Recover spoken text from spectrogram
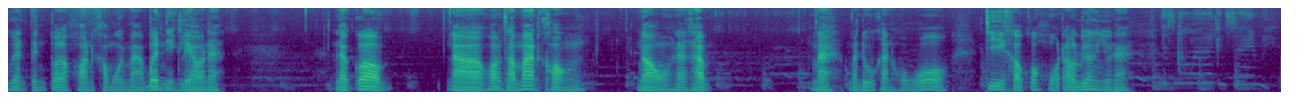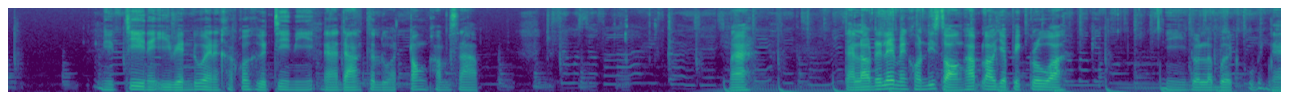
เพื่อนเป็นตัวละครขโมยมาเบิ้ลอีกแล้วนะ แล้วก็ความสามารถของเงานะครับ มา มาดูกันโห จี้เขาก็โหดเอาเรื่องอยู่นะ มีจี้ในอีเวนต์ด้วยนะครับ ก็คือจี้นี้นะดาร์กจรวดต้องคำสาปมาแต่เราได้เล่นเป็นคนที่ 2 ครับ เราอย่าไปกลัว นี่โดนระเบิดกูเป็นไง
